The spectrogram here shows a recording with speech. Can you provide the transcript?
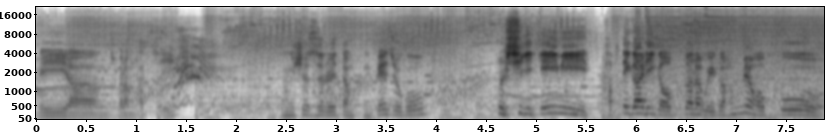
그레이랑 저랑 같이. 공슛을 일단 궁 빼주고 솔직히 게임이 답대가리가 없더라고. 이거 한 명 없고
